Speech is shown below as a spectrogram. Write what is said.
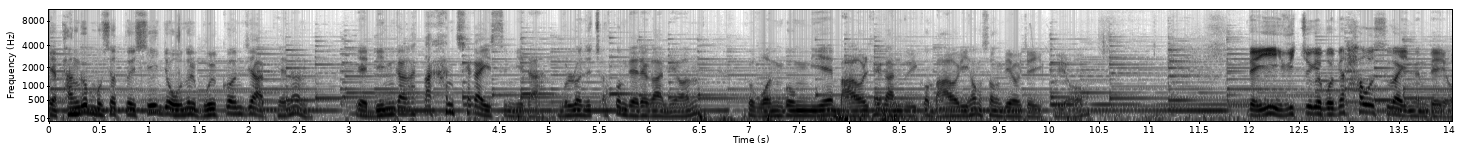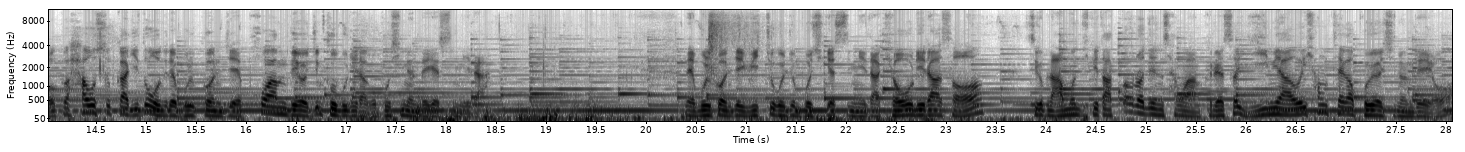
예, 방금 보셨듯이 이제 오늘 물건지 앞에는 예, 민가가 딱 한 채가 있습니다. 물론 이제 조금 내려가면 그 원곡리에 마을 해관도 있고 마을이 형성되어져 있고요. 네, 이 위쪽에 보면 하우스가 있는데요. 그 하우스까지도 오늘의 물건지에 포함되어진 부분이라고 보시면 되겠습니다. 네, 물건지 위쪽을 좀 보시겠습니다. 겨울이라서 지금 나뭇잎이 다 떨어진 상황. 그래서 임야의 형태가 보여지는데요.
